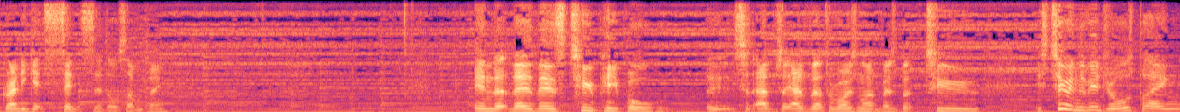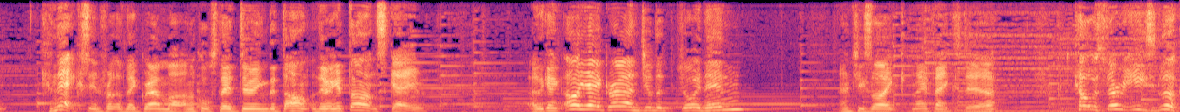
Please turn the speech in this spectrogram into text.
Granny gets censored or something. In that there, there's two people. It's an ad- advert for Rise of Nightmares, but two. It's two individuals playing connects in front of their grandma, and of course they're doing the dance, doing a dance game. And they're going, "Oh yeah, Gran, do you want to join in?" And she's like, "No thanks, dear." Cole, it's very easy. Look,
